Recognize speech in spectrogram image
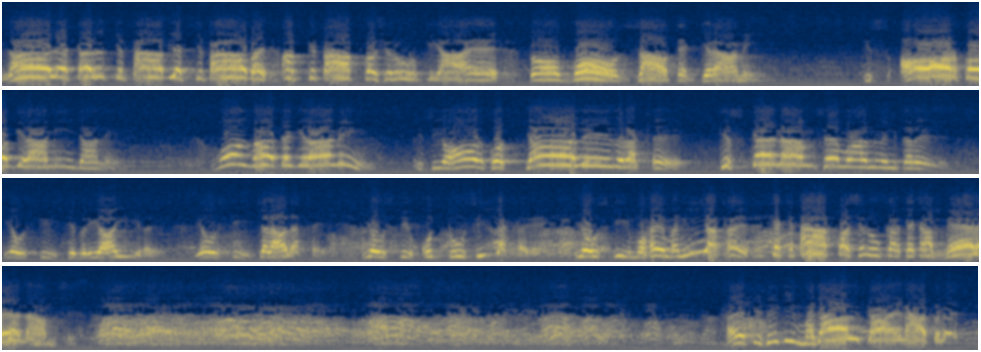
لال کل کتاب یہ کتاب ہے، اب کتاب کو شروع کیا ہے تو وہ ذات گرامی، کس اور کو گرامی جانے؟ وہ ذات گرامی کسی اور کو کیا عزیز رکھے، کس کے نام سے معاون کرے؟ یہ اس کی کبریائی ہے، یہ اس کی جلالت ہے، یہ اس کی قدوسیت ہے، یہ اس کی مہمنیت ہے کہ کتاب کو شروع کر کے کہا، میرے نام سے۔ ہے کسی کی مجال کائنات میں۔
